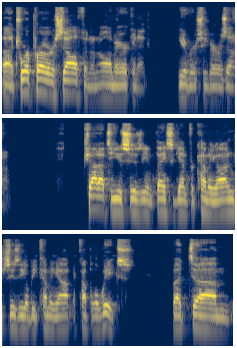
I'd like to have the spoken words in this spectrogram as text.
uh, tour pro herself, and an All American at University of Arizona. Shout out to you, Susie, and thanks again for coming on. Susie will be coming out in a couple of weeks. But um,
